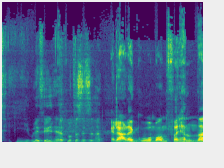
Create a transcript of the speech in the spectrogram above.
trivelig fyr? Eller er det en god mann for henne?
